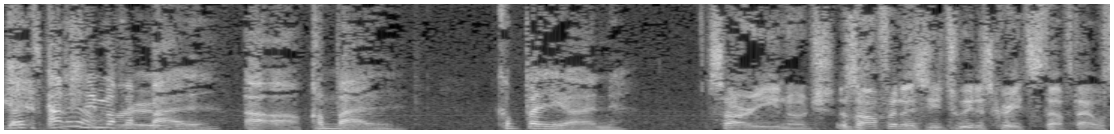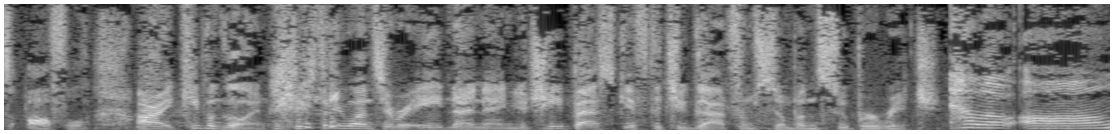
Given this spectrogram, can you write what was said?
that's Actually, kinda rude. makapal. Oo, kapal. Kapal yon. Sorry, Enoch. As often as you tweet us great stuff, that was awful. All right, keep it going. 6310899, your cheap-ass gift that you got from someone super rich. Hello, Ong.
